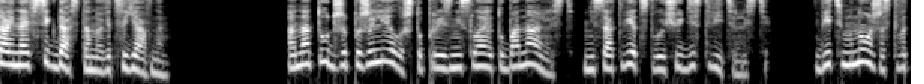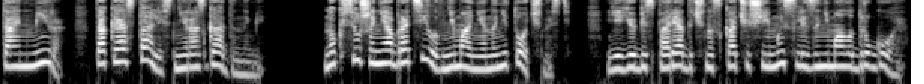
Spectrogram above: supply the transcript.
Тайное всегда становится явным. Она тут же пожалела, что произнесла эту банальность, не соответствующую действительности. Ведь множество тайн мира так и остались неразгаданными. Но Ксюша не обратила внимания на неточность. Ее беспорядочно скачущие мысли занимало другое.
